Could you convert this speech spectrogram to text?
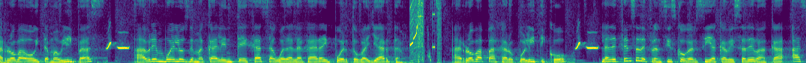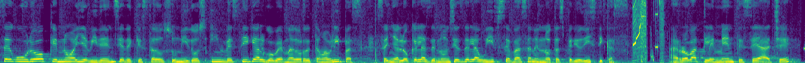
arroba hoy Tamaulipas, abren vuelos de en Texas a Guadalajara y Puerto Vallarta. Arroba pájaro político, la defensa de Francisco García Cabeza de Vaca aseguró que no hay evidencia de que Estados Unidos investigue al gobernador de Tamaulipas. Señaló que las denuncias de la UIF se basan en notas periodísticas. Arroba Clemente CH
